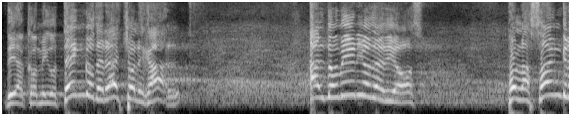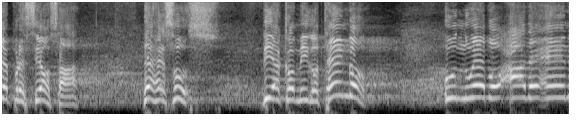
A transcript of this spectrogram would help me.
Diga conmigo, tengo derecho legal al dominio de Dios por la sangre preciosa de Jesús. Diga conmigo, tengo un nuevo ADN,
